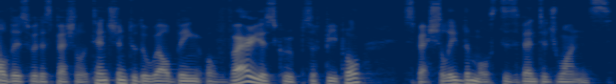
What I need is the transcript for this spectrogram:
All this with a special attention to the well being of various groups of people, especially the most disadvantaged ones.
